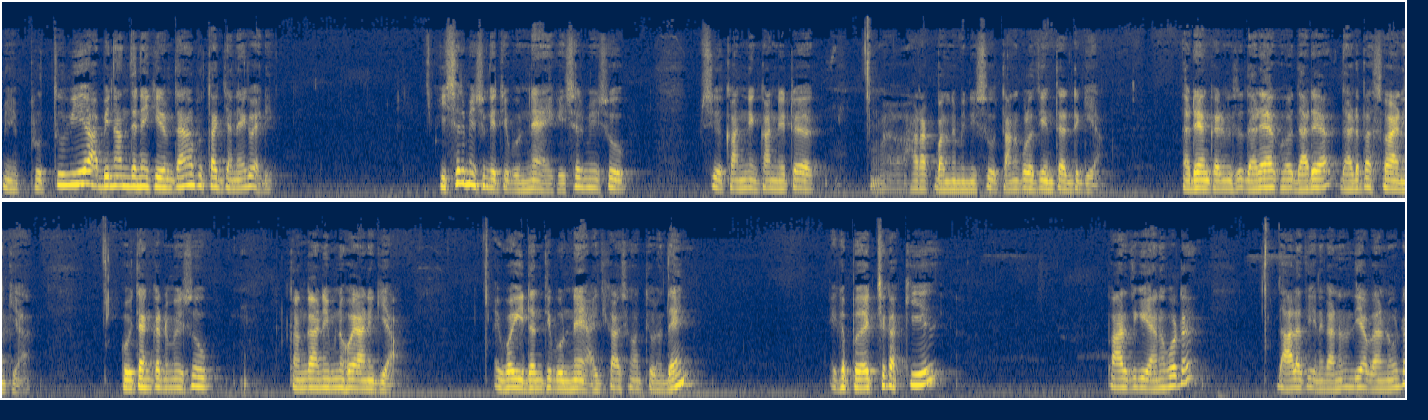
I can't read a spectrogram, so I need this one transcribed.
මේ පෘථුවිය අභිනන්දනය කියන තැන පෘථග්ජනයක වැඩි. ඉස්සර මිනිසුන්ගේ තිබුණේ නැහැ. ඒක ඉස්සර මිනිසු සිය කන්නේ කන්නේට හරක් බලන මිනිස්සු තනකොළ තියෙන තැනට ගියා. දඩයන් කරන මිනිස්සු දඩයක් දඩය දඩපස් හොයන්න ගියා. කොයිතැන් කරන මිනිස්සු ගංගා නිම්න හොයන්න ගියා. ඒ වගේ ඉඩම් තිබුණේ නැහැ. අයිතිකාසිකමක් තිබුණා. දැන් ඒක පර්ච් එකක් කීයේ පාරදිගේ යනකොට දාලා තියෙන ගණන දිහා බලනකොට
